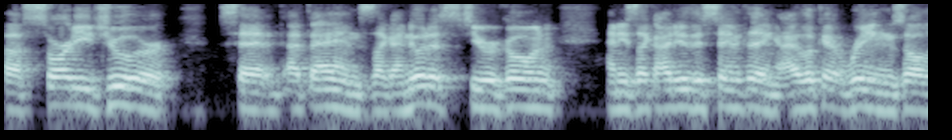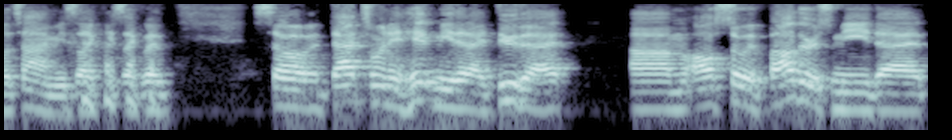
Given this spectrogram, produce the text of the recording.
a Swarty jeweler said at the end, like I noticed you were going, and he's like, I do the same thing. I look at rings all the time. He's like, he's like, so that's when it hit me that I do that. Um, also, it bothers me that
